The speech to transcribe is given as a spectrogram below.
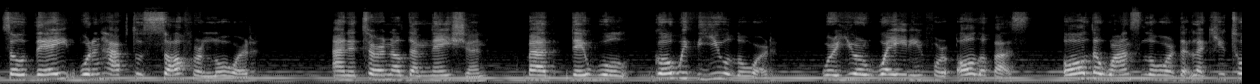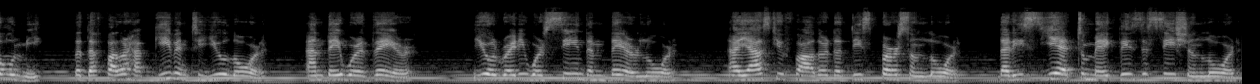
so they wouldn't have to suffer, Lord, an eternal damnation, but they will go with you, Lord, where you're waiting for all of us, all the ones, Lord, that like you told me, that the Father have given to you, Lord, and they were there. You already were seeing them there, Lord. I ask you, Father, that this person, Lord, that is yet to make this decision, Lord,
